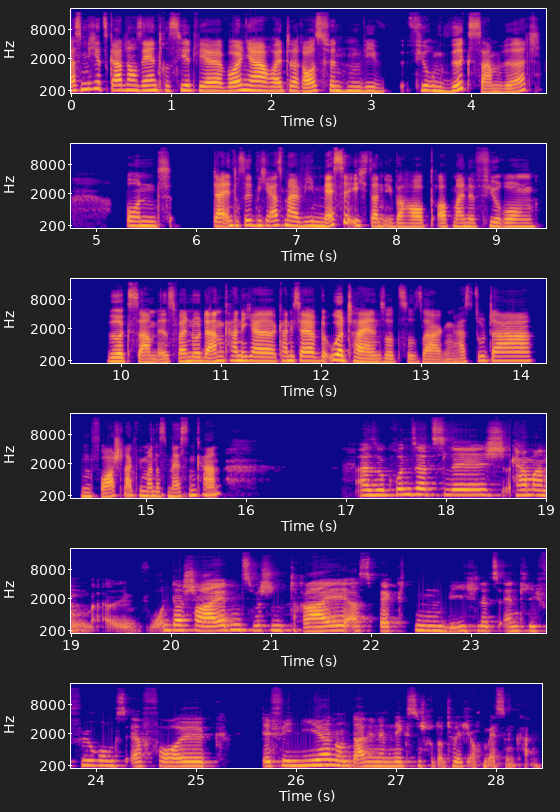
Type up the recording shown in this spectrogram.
Was mich jetzt gerade noch sehr interessiert, wir wollen ja heute herausfinden, wie Führung wirksam wird. Und da interessiert mich erstmal, wie messe ich dann überhaupt, ob meine Führung wirksam ist? Weil nur dann kann ich ja, kann ich ja beurteilen sozusagen. Hast du da einen Vorschlag, wie man das messen kann? Also grundsätzlich kann man äh, unterscheiden zwischen drei Aspekten, wie ich letztendlich Führungserfolg definieren und dann in dem nächsten Schritt natürlich auch messen kann.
